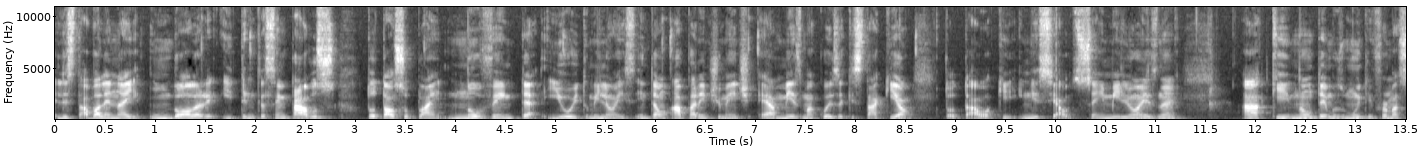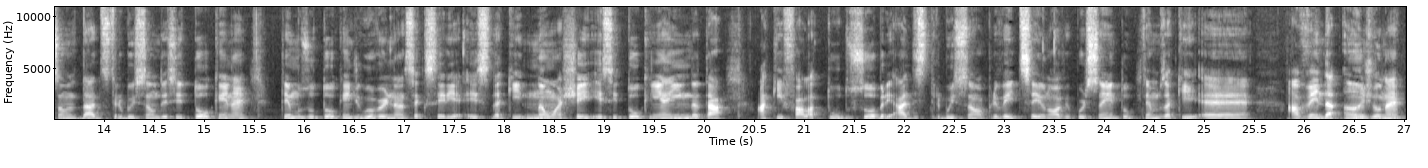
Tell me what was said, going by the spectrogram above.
Ele está valendo aí 1 dólar e 30 centavos, total supply 98 milhões. Então, aparentemente é a mesma coisa que está aqui, ó, total aqui inicial 100 milhões, né? Aqui não temos muita informação da distribuição desse token, né? Temos o token de governança que seria esse daqui. Não achei esse token ainda, tá? Aqui fala tudo sobre a distribuição. A Private Sale 9%. Temos aqui é, a venda Angel, né?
